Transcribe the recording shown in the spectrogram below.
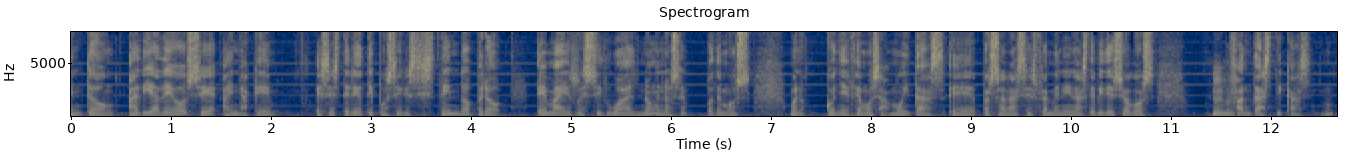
Entón, a día de hoxe, aínda que ese estereotipo segue existindo, pero é máis residual, non? Nos podemos, bueno, coñecemos a moitas eh, personaxes femeninas de videoxogos mm. fantásticas, non?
